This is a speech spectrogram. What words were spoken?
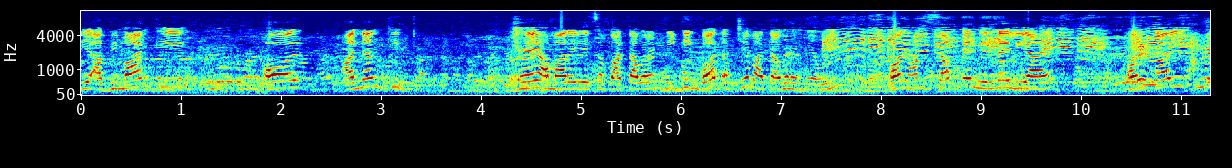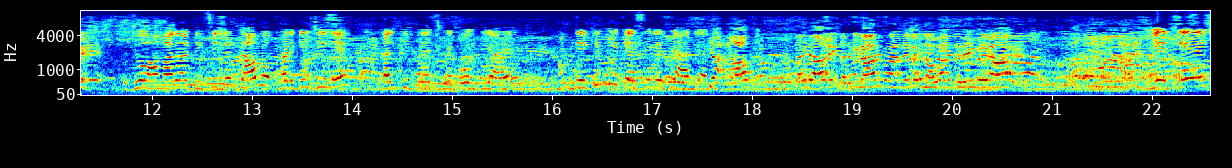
ये अभिमान की और आनंद की है हमारा ये सब वातावरण। मीटिंग बहुत अच्छे वातावरण में हुई और हम सबने निर्णय लिया है। और कल जो हमारा डिसीज़न था वो खड़गे जी ने कल की प्रेस में बोल दिया है। हम देखेंगे कैसे कैसे आगे आगे। आप सरकार बनाने का दावा करेंगे आप ये देश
